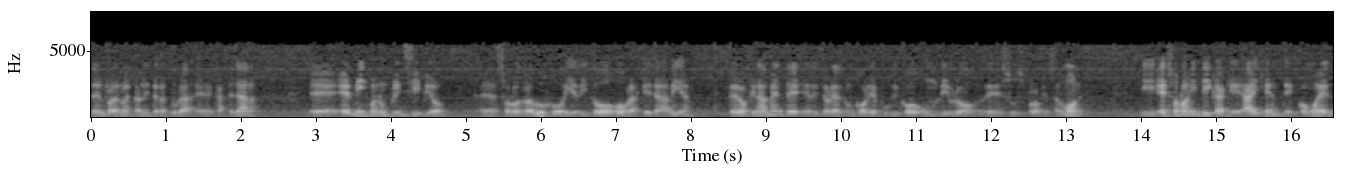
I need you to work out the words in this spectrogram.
dentro de nuestra literatura castellana. Eh, él mismo en un principio eh, solo tradujo y editó obras que ya había, pero finalmente Editorial Concordia publicó un libro de sus propios sermones. Y eso nos indica que hay gente como él,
